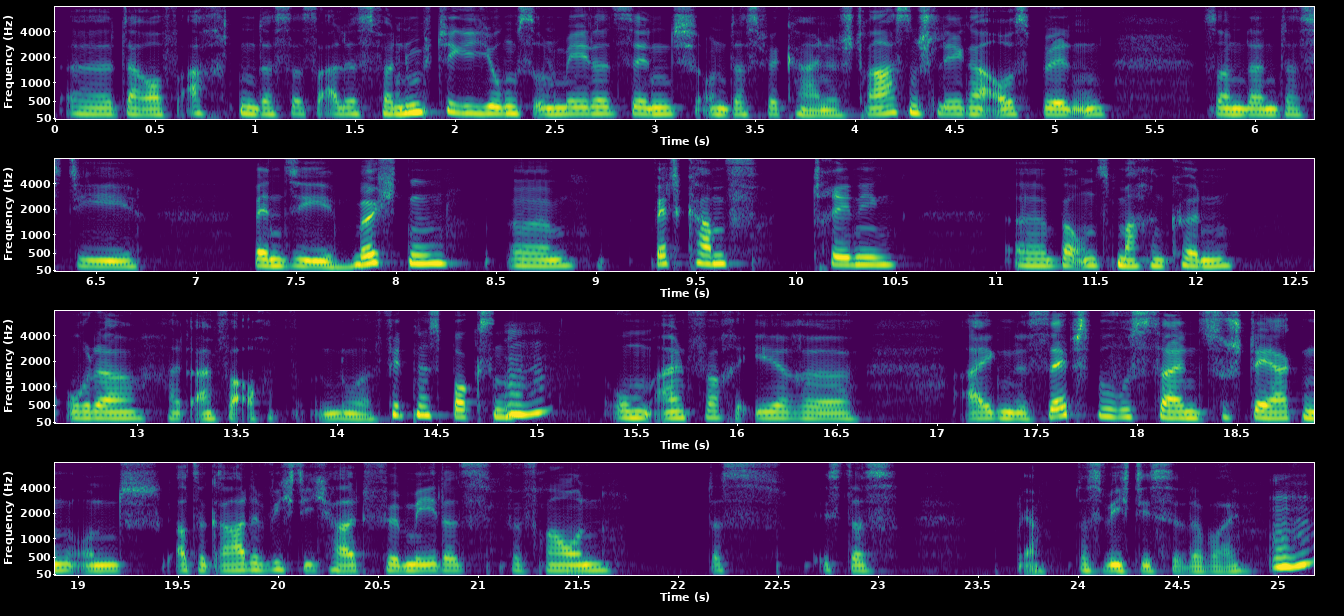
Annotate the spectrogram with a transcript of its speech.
äh, darauf achten, dass das alles vernünftige Jungs und Mädels sind und dass wir keine Straßenschläger ausbilden, sondern dass die, wenn sie möchten, äh, Wettkampftraining bei uns machen können oder halt einfach auch nur Fitnessboxen, mhm. um einfach ihre eigenes Selbstbewusstsein zu stärken und also gerade wichtig halt für Mädels, für Frauen, das ist das ja, das Wichtigste dabei. Mhm.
